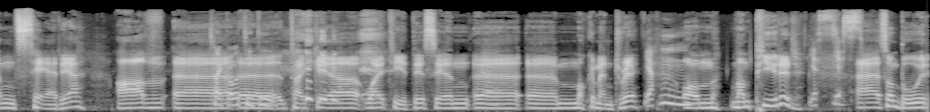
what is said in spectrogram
en serie av uh, Taika Waititi. Taika Waititi sin uh, uh, mockumentary Ja. Mm. om vampyrer. Yes. Yes. som bor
